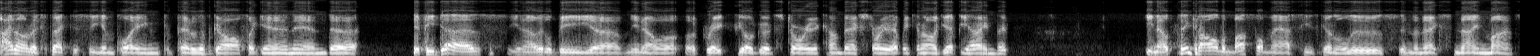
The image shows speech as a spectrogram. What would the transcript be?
I don't expect to see him playing competitive golf again. And uh, if he does, you know, it'll be, uh, you know, a, a great feel-good story, a comeback story that we can all get behind. But, you know, think of all the muscle mass he's going to lose in the next nine months.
